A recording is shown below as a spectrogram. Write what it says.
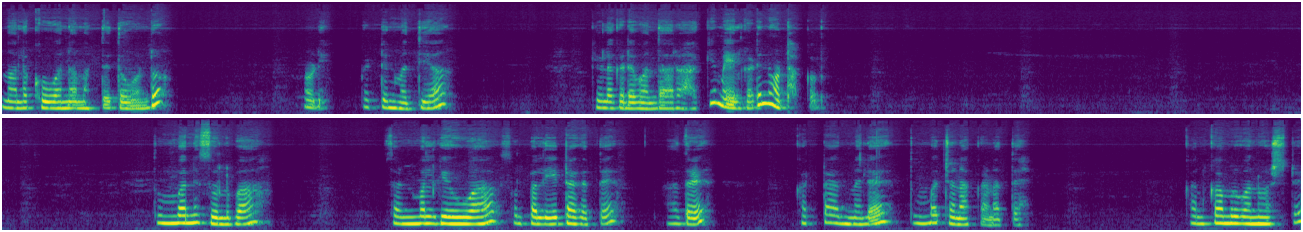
ನಾಲ್ಕು ಹೂವನ್ನು ಮತ್ತೆ ತಗೊಂಡು ನೋಡಿ ಪೆಟ್ಟಿನ ಮಧ್ಯ ಕೆಳಗಡೆ ಒಂದು ಹಾರ ಹಾಕಿ ಮೇಲ್ಗಡೆ ನೋಟ್ ಹಾಕೋದು. ತುಂಬಾ ಸುಲಭ. ಸಣ್ಣ ಮಲ್ಲಿಗೆ ಹೂವು ಸ್ವಲ್ಪ ಆಗುತ್ತೆ, ಆದರೆ ಕಟ್ಟಾದಮೇಲೆ ತುಂಬ ಚೆನ್ನಾಗಿ ಕಾಣುತ್ತೆ. ಕನಕಾಂಬರವನ್ನು ಅಷ್ಟೇ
